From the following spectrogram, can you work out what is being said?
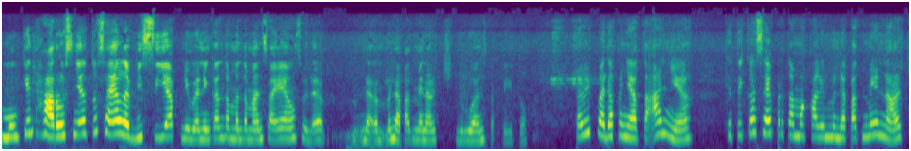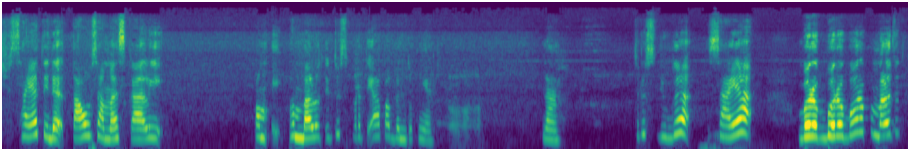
mungkin harusnya tuh saya lebih siap dibandingkan teman-teman saya yang sudah mendapat menarche duluan seperti itu. Tapi pada kenyataannya ketika saya pertama kali mendapat menarche, saya tidak tahu sama sekali pembalut itu seperti apa bentuknya. Oh Nah, terus juga saya boro-boro pembalut itu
